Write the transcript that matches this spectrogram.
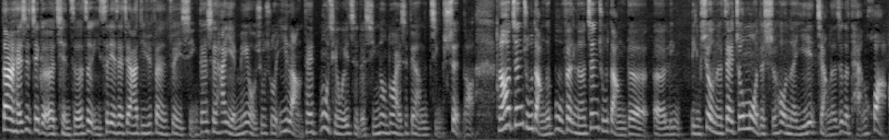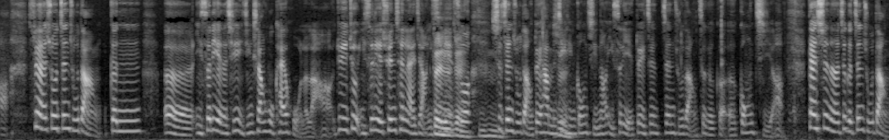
当然还是这个、呃、谴责这个以色列在加沙地区犯的罪行，但是他也没有就是说伊朗在目前为止的行动都还是非常的谨慎啊。然后真主党的部分呢，真主党的呃领领袖呢，在周末的时候呢，也讲了这个谈话啊，虽然说真主党跟呃，以色列呢，其实已经相互开火了啦啊！就就以色列宣称来讲，以色列说是真主党对他们进行攻击，然后以色列也对真真主党这个个呃攻击啊。但是呢，这个真主党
